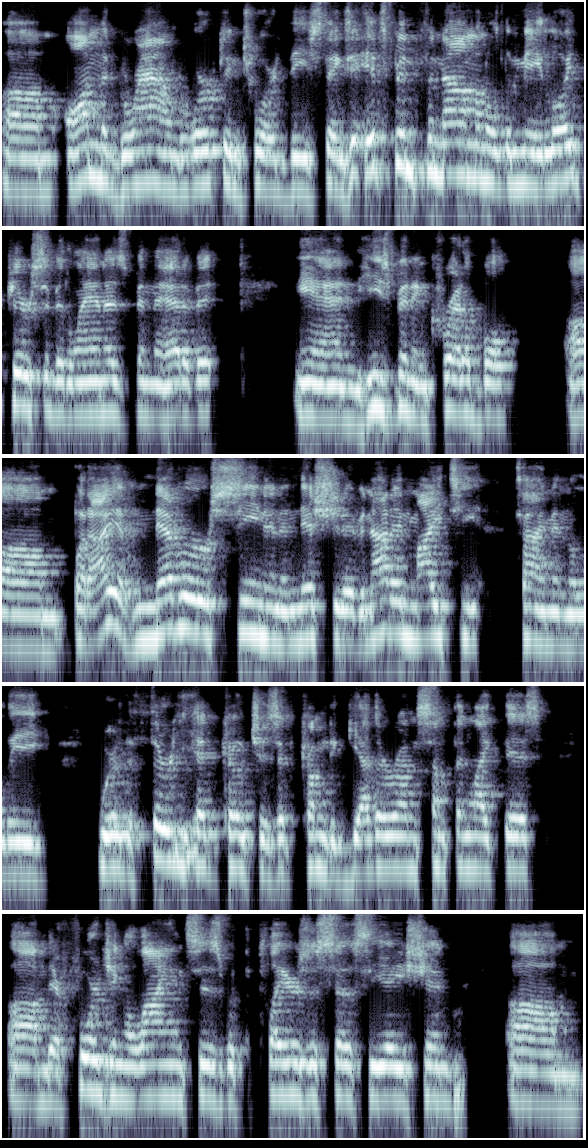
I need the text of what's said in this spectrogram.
um, on the ground working toward these things. It's been phenomenal to me. Lloyd Pierce of Atlanta has been the head of it, and he's been incredible. Um, but I have never seen an initiative, not in my t- time in the league, where the 30 head coaches have come together on something like this. Um, they're forging alliances with the Players Association. Um,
